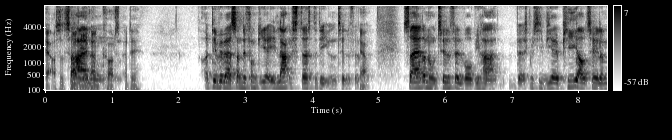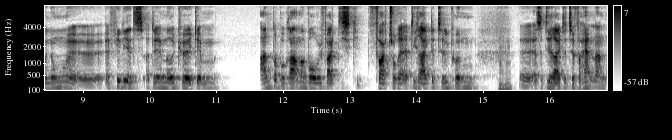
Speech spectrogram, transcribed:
Ja, og så tager de et eller andet cut af det. Og det vil være sådan, det fungerer i langt størstedelen af tilfælde. Ja. Så er der nogle tilfælde, hvor vi har hvad skal man sige, VIP-aftaler med nogle øh, affiliates, og dermed kører igennem andre programmer, hvor vi faktisk fakturerer direkte til kunden, mm-hmm. øh, altså direkte til forhandleren,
